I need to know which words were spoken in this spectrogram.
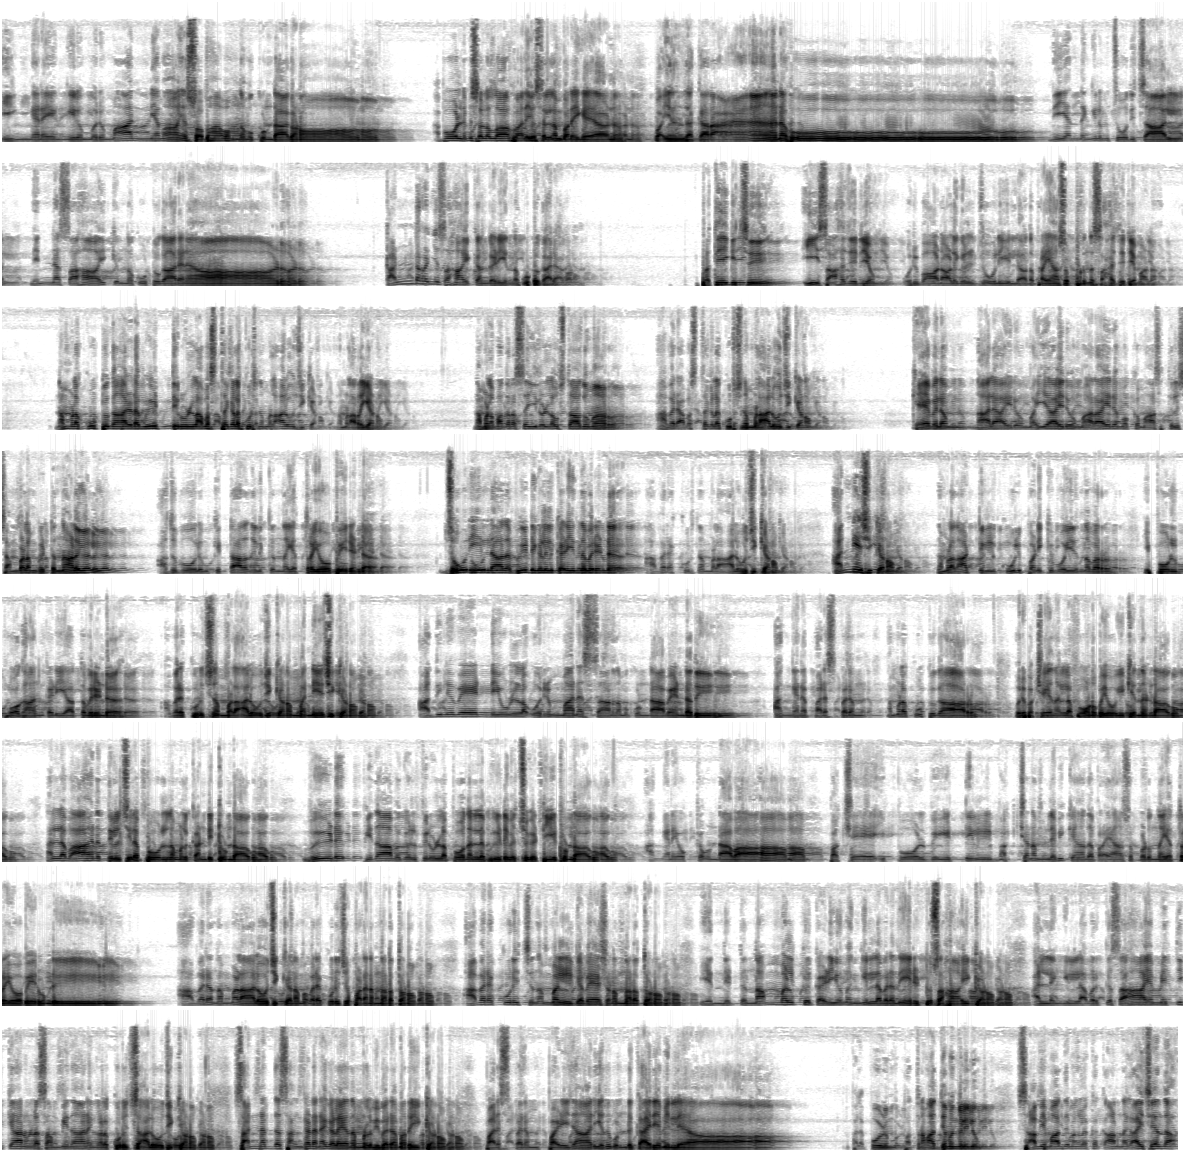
ഇങ്ങനെയെങ്കിലും ഒരു മാന്യമായ സ്വഭാവം നമുക്കുണ്ടാകണോ? അപ്പോൾ നബി സല്ലല്ലാഹു അലൈഹി വസല്ലം പറയുകയാണ് നീ എന്തെങ്കിലും ചോദിച്ചാൽ നിന്നെ സഹായിക്കുന്ന കൂട്ടുകാരനാണ്. കണ്ടറിഞ്ഞ് സഹായിക്കാൻ കഴിയുന്ന കൂട്ടുകാരാകണം. പ്രത്യേകിച്ച് ഈ സാഹചര്യം ഒരുപാട് ആളുകൾ ജോലിയില്ലാതെ പ്രയാസപ്പെടുന്ന സാഹചര്യമാണ്. നമ്മളെ കൂട്ടുകാരുടെ വീട്ടിലുള്ള അവസ്ഥകളെ കുറിച്ച് നമ്മൾ ആലോചിക്കണം നമ്മൾ അറിയണം. നമ്മളെ മദ്രസയിലുള്ള ഉസ്താദുമാർ അവരവസ്ഥകളെ കുറിച്ച് നമ്മൾ ആലോചിക്കണം. കേവലം നാലായിരവും അയ്യായിരവും ആറായിരവും ഒക്കെ മാസത്തിൽ ശമ്പളം കിട്ടുന്ന ആളുകൾ അതുപോലും കിട്ടാതെ നിൽക്കുന്ന എത്രയോ പേരുണ്ട്. ജോലിയില്ലാതെ വീടുകളിൽ കഴിയുന്നവരുണ്ട്. അവരെ കുറിച്ച് നമ്മൾ ആലോചിക്കണം. അന്വേഷിക്കണം. നമ്മുടെ നാട്ടിൽ കൂലിപ്പണിക്ക് പോയിരുന്നവർ ഇപ്പോൾ പോകാൻ കഴിയാത്തവരുണ്ട്. അവരെ കുറിച്ച് നമ്മൾ ആലോചിക്കണം അന്വേഷിക്കണം. അതിനു വേണ്ടിയുള്ള ഒരു മനസ്സാണ് നമുക്കുണ്ടാവേണ്ടത്. അങ്ങനെ പരസ്പരം നമ്മളെ കൂട്ടുകാർ ഒരുപക്ഷെ നല്ല ഫോൺ ഉപയോഗിക്കുന്നുണ്ടാകും. നല്ല വാഹനത്തിൽ ചിലപ്പോൾ നമ്മൾ കണ്ടിട്ടുണ്ടാകും. വീട് പിതാവ് ഗൾഫിലുള്ളപ്പോ നല്ല വീട് വെച്ച് കെട്ടിയിട്ടുണ്ടാകും. അങ്ങനെയൊക്കെ ഉണ്ടാവാം. പക്ഷേ ഇപ്പോൾ വീട്ടിൽ ഭക്ഷണം ലഭിക്കാതെ പ്രയാസപ്പെടുന്ന എത്രയോ പേരുണ്ട്. അവരെ നമ്മൾ ആലോചിക്കണം അവരെ കുറിച്ച് പഠനം നടത്തണം അവരെ കുറിച്ച് നമ്മൾ ഗവേഷണം നടത്തണം. എന്നിട്ട് നമ്മൾക്ക് കഴിയുമെങ്കിൽ അവരെ നേരിട്ട് സഹായിക്കണം. അല്ലെങ്കിൽ അവർക്ക് സഹായം എത്തിക്കാനുള്ള സംവിധാനങ്ങളെ കുറിച്ച് ആലോചിക്കണം. സന്നദ്ധ സംഘടനകളെ നമ്മൾ വിവരമറിയിക്കണം. പരസ്പരം പഴിചാരിയത് കൊണ്ട് കാര്യമില്ല. പലപ്പോഴും പത്രമാധ്യമങ്ങളിലും ശ്രാവ്യമാധ്യമങ്ങളൊക്കെ കാണുന്ന കാഴ്ച എന്താ?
